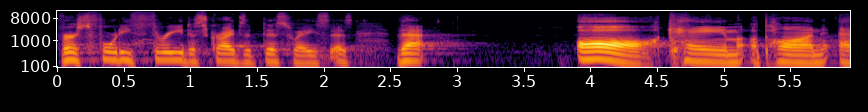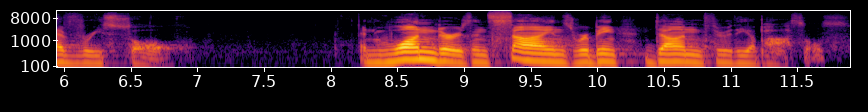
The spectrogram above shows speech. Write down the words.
Verse 43 describes it this way He says, that awe came upon every soul, and wonders and signs were being done through the apostles.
